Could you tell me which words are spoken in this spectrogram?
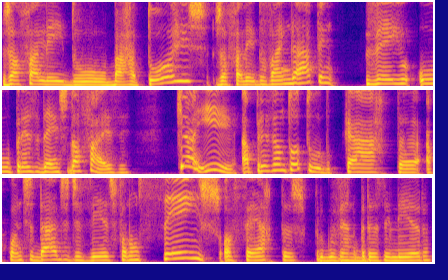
já falei do Barra Torres, já falei do Weingarten, veio o presidente da Pfizer, que aí apresentou tudo: carta, a quantidade de vezes, foram seis ofertas para o governo brasileiro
